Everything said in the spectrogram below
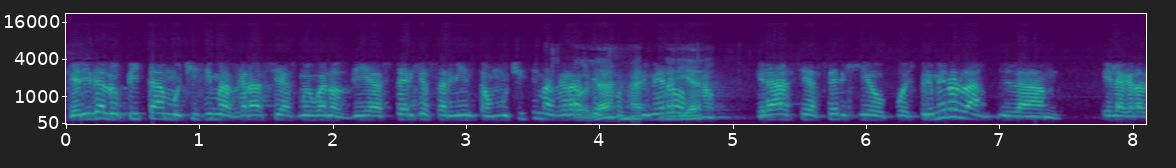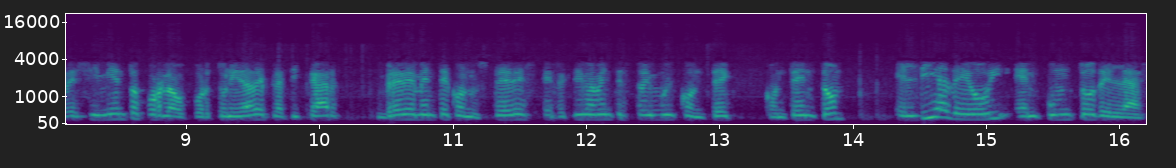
Querida Lupita, muchísimas gracias, muy buenos días. Sergio Sarmiento, muchísimas gracias. Hola, pues primero, Mariano. gracias Sergio. Pues primero la, la- el agradecimiento por la oportunidad de platicar brevemente con ustedes. Efectivamente estoy muy conte- contento. El día de hoy, en punto de las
